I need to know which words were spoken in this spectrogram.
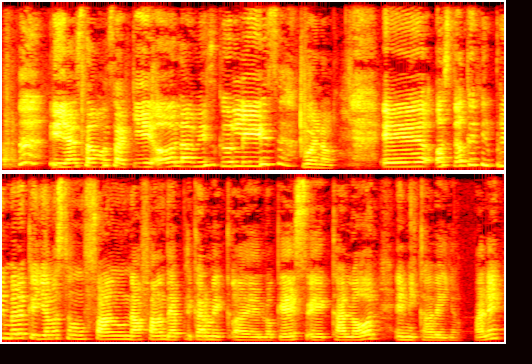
Y ya estamos aquí. Hola mis curlis. Bueno, eh, os tengo que decir primero que yo no soy un fan, una fan de aplicarme eh, lo que es eh, calor en mi cabello, ¿vale?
